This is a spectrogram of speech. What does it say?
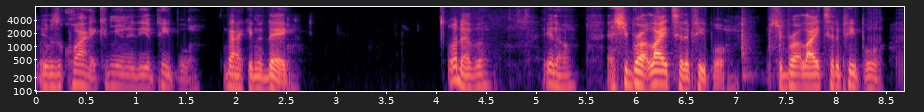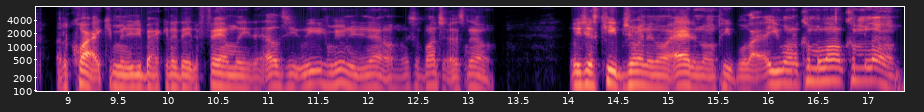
It was a quiet community of people back in the day. Whatever, you know. And she brought light to the people. She brought light to the people of the quiet community back in the day, the family, the LGBT community now. It's a bunch of us now. We just keep joining or adding on people. Like, hey, you want to come along? Come along.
